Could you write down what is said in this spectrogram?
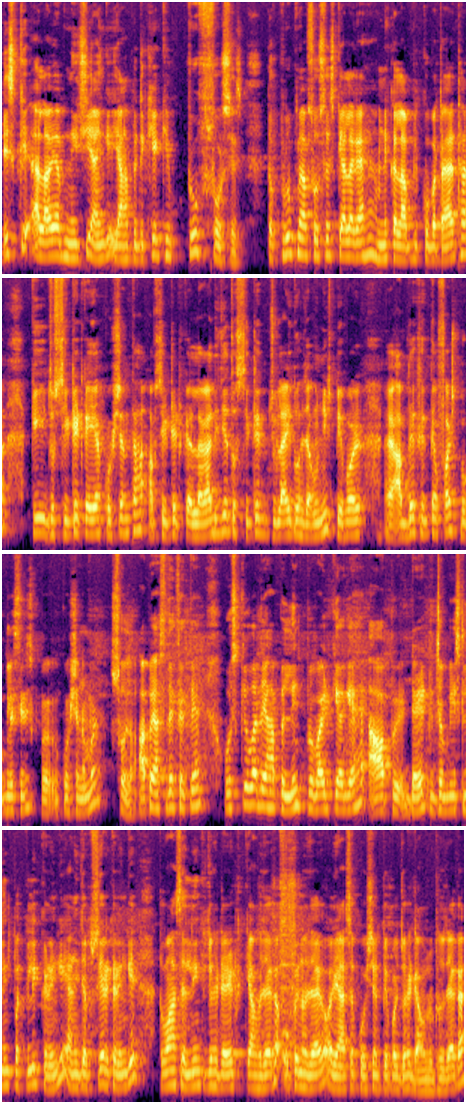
इसके अलावा आप नीचे आएँगे, यहाँ पे देखिए कि प्रूफ सोर्सेज तो प्रूफ में आप सोर्सेज क्या लगाए हैं? हमने कल आपको बताया था कि जो सीटेट का यह क्वेश्चन था, आप सीटेट लगा दीजिए। तो सीटेट जुलाई 2019 पेपर आप देख सकते हैं first booklet series question number 16 आप यहाँ से देख सकते हैं। उसके बाद यहाँ पे लिंक प्रोवाइड किया गया है। आप डायरेक्ट जब इस लिंक पर क्लिक करेंगे, यानी जब शेयर करेंगे तो वहाँ से लिंक जो है डायरेक्ट क्या हो जाएगा? ओपन हो जाएगा और यहाँ से क्वेश्चन पेपर जो है डाउनलोड हो जाएगा।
